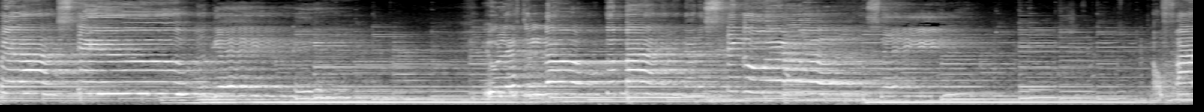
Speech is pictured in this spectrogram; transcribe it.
will I see you again? You left a goodbye, not a single word No.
